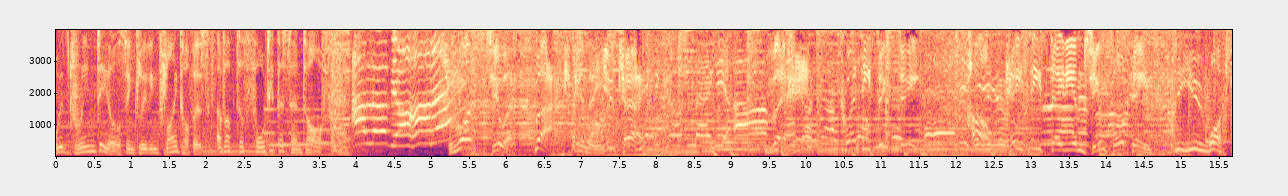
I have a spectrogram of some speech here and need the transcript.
with dream deals including flight offers of up to 40% off. Rod Stewart back in the UK. The Hits 2016. Hull KC Stadium June 14th. Do you watch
